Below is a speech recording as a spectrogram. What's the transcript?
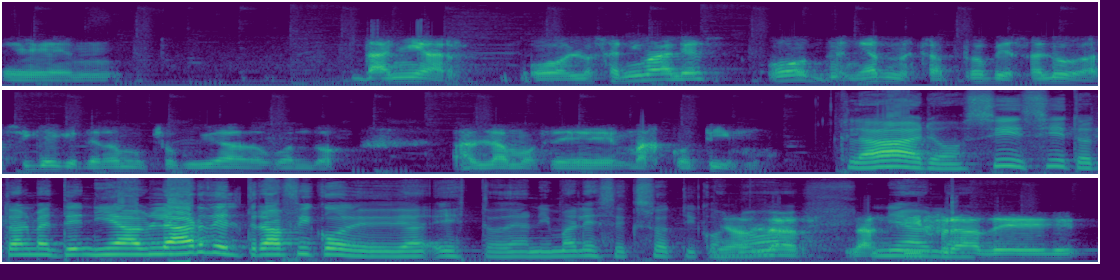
eh, dañar o los animales o dañar nuestra propia salud. Así que hay que tener mucho cuidado cuando hablamos de mascotismo. Claro, sí, sí, totalmente. Ni hablar del tráfico de, de esto, de animales exóticos, Ni ¿no? hablar. La Ni cifra hablar. de.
